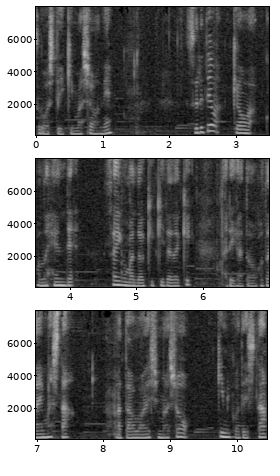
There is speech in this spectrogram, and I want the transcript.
過ごしていきましょうね。それでは今日はこの辺で最後までお聴きいただきありがとうございましたまたお会いしましょうきみこでした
